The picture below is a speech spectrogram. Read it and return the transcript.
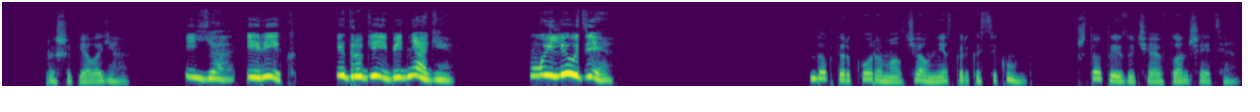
— прошипела я. «И я, и Рик, и другие бедняги! Мы люди!» Доктор Кора молчал несколько секунд, что-то изучая в планшете,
